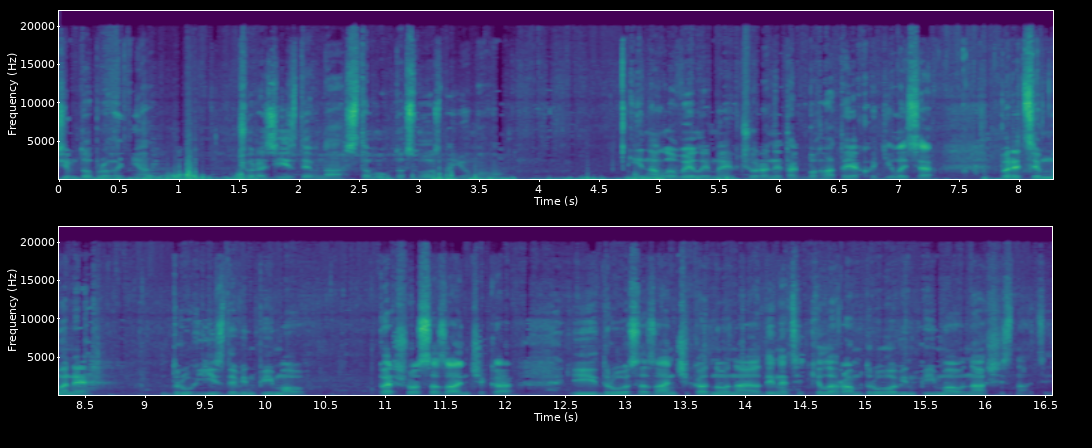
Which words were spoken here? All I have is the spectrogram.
Всім доброго дня. Вчора з'їздив на ставок до свого знайомого. І наловили ми вчора не так багато, як хотілося. Перед цим в мене друг їздив, він піймав першого сазанчика і другого сазанчика, одного на 11 кг, другого він піймав на 16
